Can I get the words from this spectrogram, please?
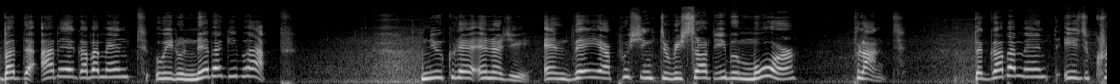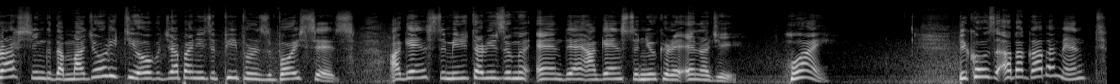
But the Abe government will never give up nuclear energy, and they are pushing to restart even more plant. The government is crushing the majority of Japanese people's voices against militarism and then against nuclear energy. Why? Because our government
